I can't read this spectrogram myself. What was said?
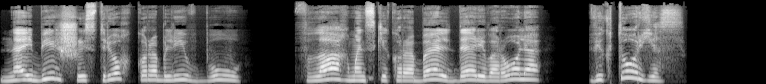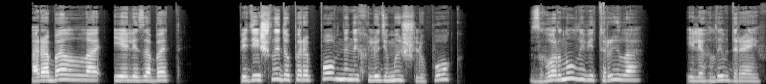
Найбільший з трьох кораблів був флагманський корабель Деріва роля Вікторієс. Арабелла і Елізабет підійшли до переповнених людьми шлюпок, згорнули вітрила і лягли в дрейф.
